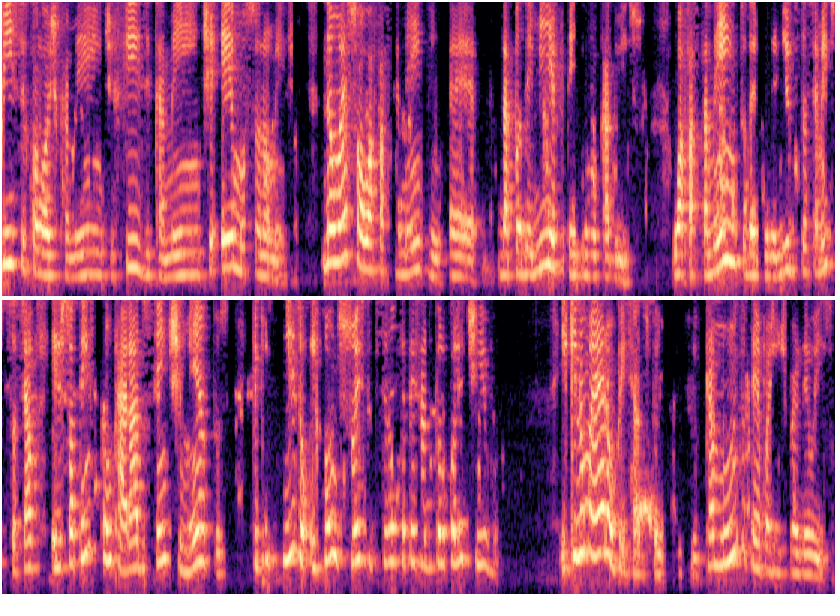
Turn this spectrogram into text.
psicologicamente, fisicamente, emocionalmente. Não é só o afastamento é, da pandemia que tem provocado isso. O afastamento da pandemia, o distanciamento social, ele só tem escancarado sentimentos que precisam e condições que precisam ser pensados pelo coletivo. E que não eram pensados pelo coletivo, que há muito tempo a gente perdeu isso.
